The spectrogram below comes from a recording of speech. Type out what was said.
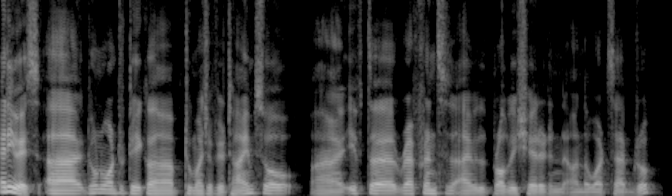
Anyways, uh, don't want to take up too much of your time. So, uh, if the reference, I will probably share it in, on the WhatsApp group.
